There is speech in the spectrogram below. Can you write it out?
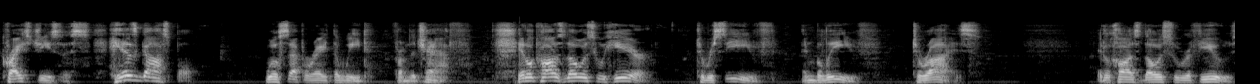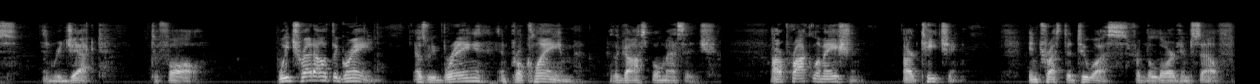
Christ Jesus, His gospel, will separate the wheat from the chaff. It'll cause those who hear to receive and believe, to rise. It'll cause those who refuse and reject to fall. We tread out the grain as we bring and proclaim the gospel message. Our proclamation, our teaching, entrusted to us from the Lord Himself.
